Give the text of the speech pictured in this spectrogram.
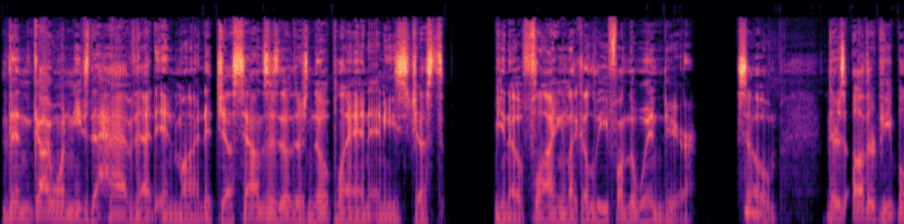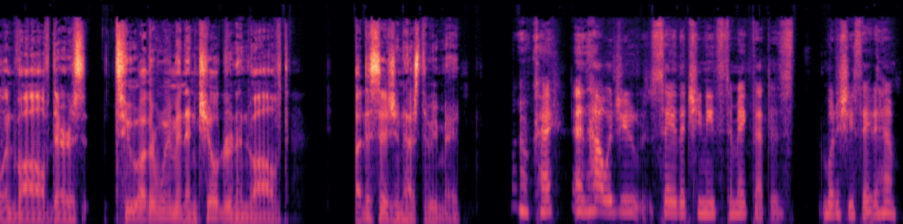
then guy one needs to have that in mind. It just sounds as though there's no plan and he's just, you know, flying like a leaf on the wind here. So mm-hmm. there's other people involved. There's two other women and children involved. A decision has to be made. Okay. And how would you say that she needs to make that? Does what does she say to him?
